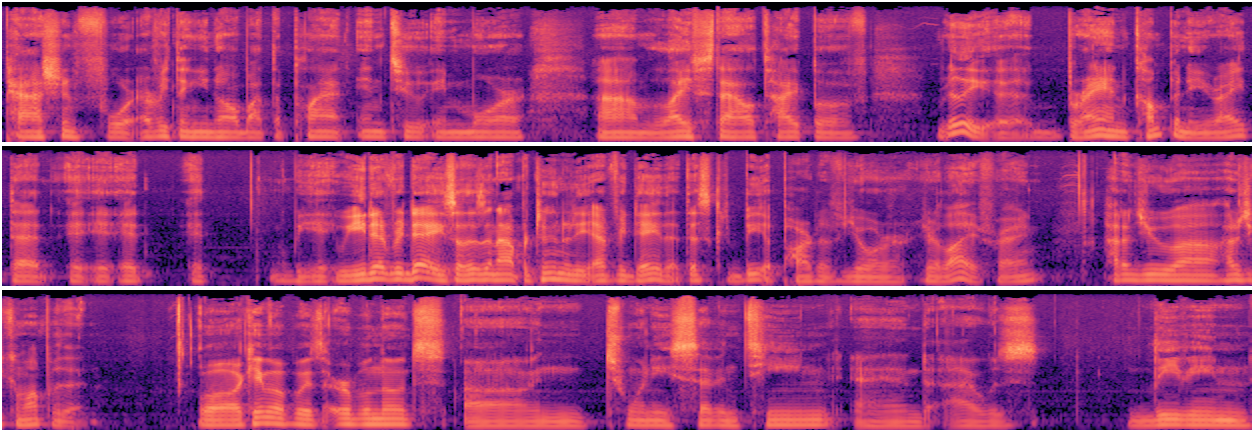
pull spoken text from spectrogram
passion for everything you know about the plant into a more um, lifestyle type of really uh, brand company, right? That it, it we, we eat every day, so there's an opportunity every day that this could be a part of your your life, right? How did you uh, how did you come up with it? Well, I came up with Herbal Notes uh, in 2017, and I was leaving.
